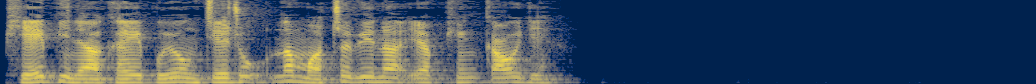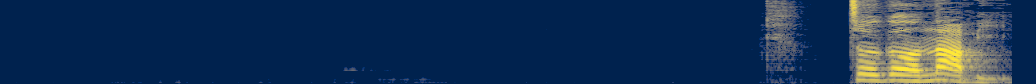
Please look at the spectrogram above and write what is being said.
撇笔呢可以不用接住，那么这边呢要偏高一点。这个捺笔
